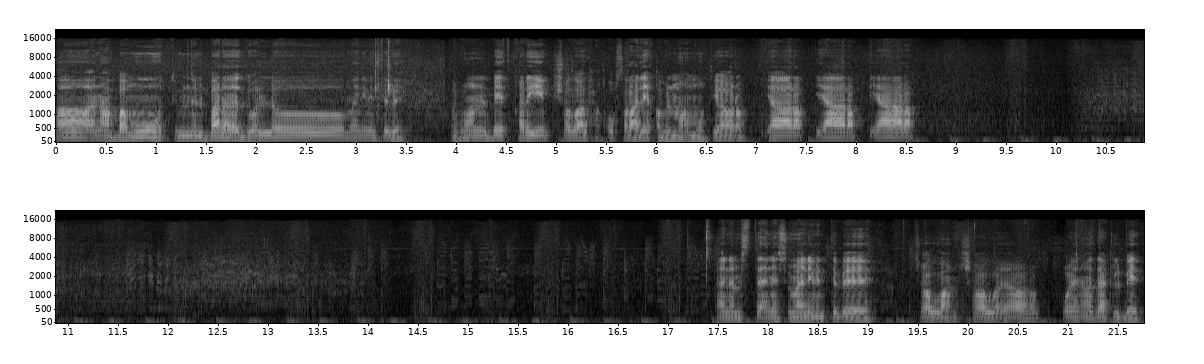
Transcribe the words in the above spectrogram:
آه أنا عم بموت من البرد ولو ماني منتبه. طب هون البيت قريب إن شاء الله ألحق أوصل عليه قبل ما أموت. يا رب يا رب يا رب يا رب. أنا مستأنس وماني منتبه. إن شاء الله إن شاء الله يا رب. وين هذاك البيت؟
